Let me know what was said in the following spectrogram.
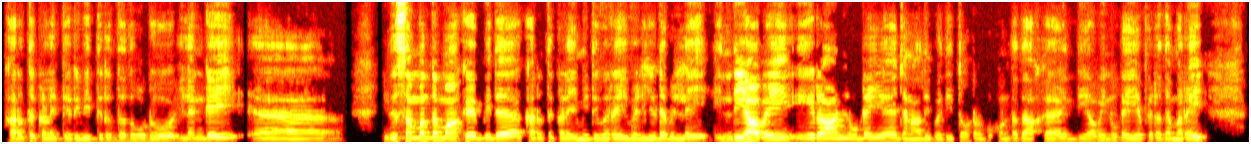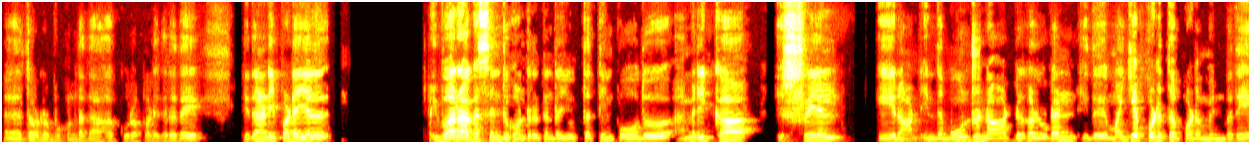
கருத்துக்களை தெரிவித்திருந்ததோடு இலங்கை இது சம்பந்தமாக எவ்வித கருத்துக்களையும் இதுவரை வெளியிடவில்லை. இந்தியாவை ஈரானுடைய ஜனாதிபதி தொடர்பு கொண்டதாக இந்தியாவினுடைய பிரதமரை தொடர்பு கொண்டதாக கூறப்படுகிறது. இதன் அடிப்படையில் இவ்வாறாக சென்று கொண்டிருக்கின்ற யுத்தத்தின் போது அமெரிக்கா இஸ்ரேல் ஈரான். இந்த மூன்று நாடுகளுடன் இது மையப்படுத்தப்படும் என்பதே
